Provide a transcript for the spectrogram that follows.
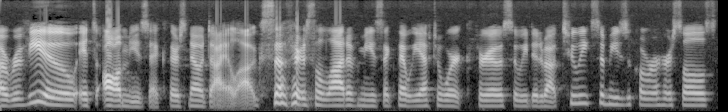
a review, it's all music. There's no dialogue. So there's a lot of music that we have to work through. So we did about two weeks of musical rehearsals,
